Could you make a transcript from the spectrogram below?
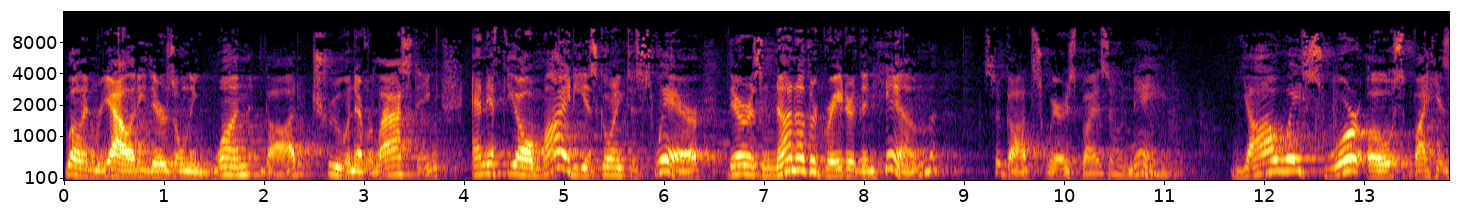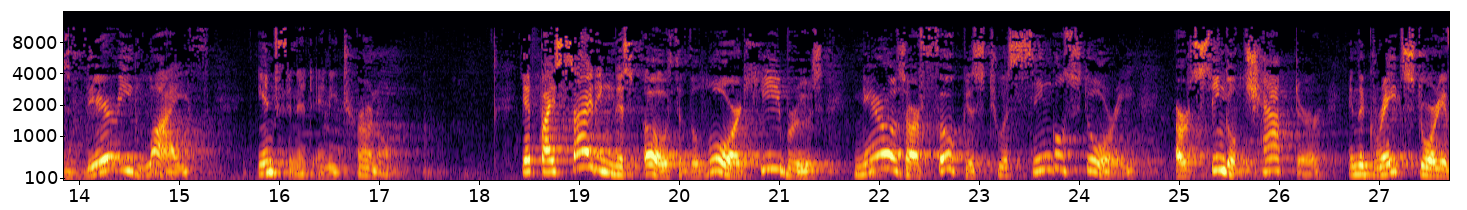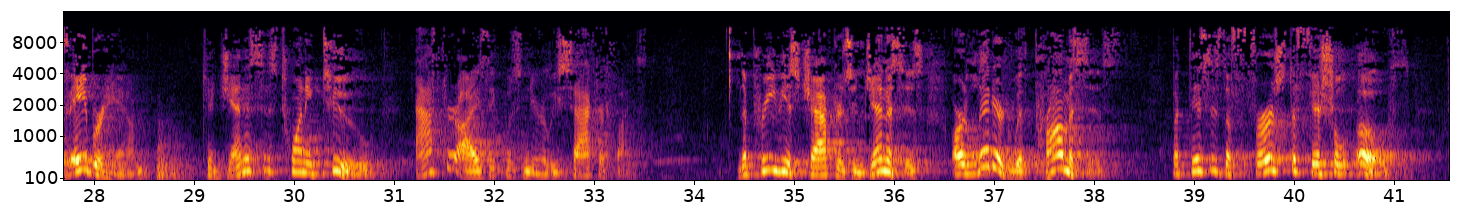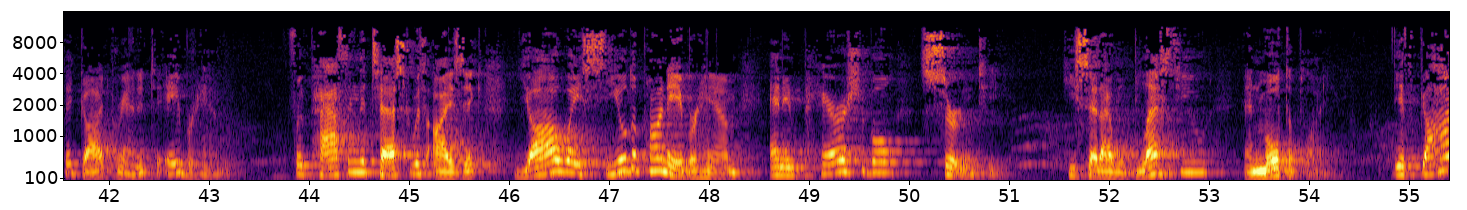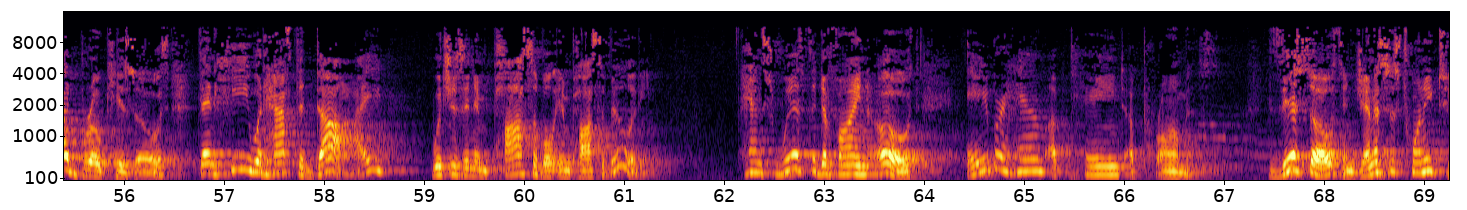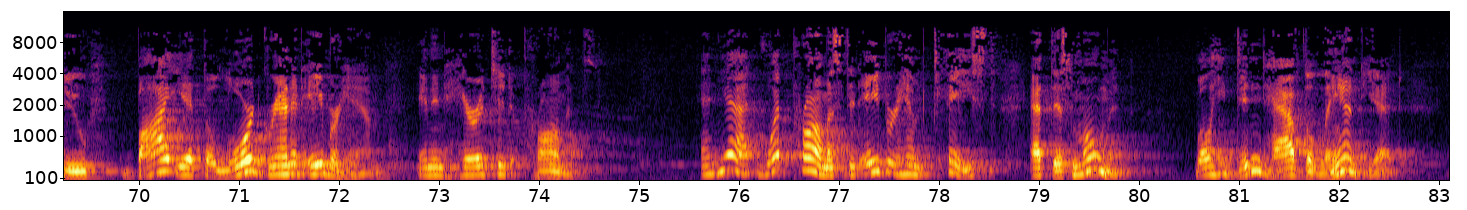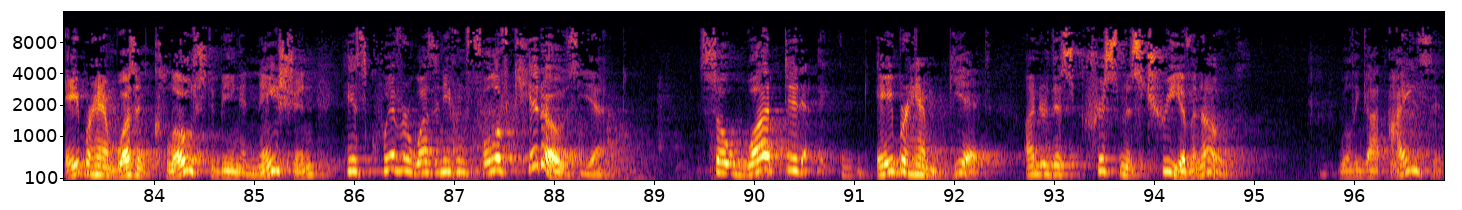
Well, in reality, there's only one God, true and everlasting, and if the Almighty is going to swear, there is none other greater than Him, so God swears by His own name. Yahweh swore oaths by His very life, infinite and eternal. Yet by citing this oath of the Lord, Hebrews narrows our focus to a single story or single chapter in the great story of Abraham to Genesis 22 after Isaac was nearly sacrificed. The previous chapters in Genesis are littered with promises, but this is the first official oath that God granted to Abraham. For passing the test with Isaac, Yahweh sealed upon Abraham an imperishable certainty. He said, I will bless you and multiply you. If God broke his oath, then he would have to die, which is an impossible impossibility. Hence, with the divine oath, Abraham obtained a promise. This oath in Genesis 22, by it the Lord granted Abraham an inherited promise. And yet, what promise did Abraham taste at this moment? Well, he didn't have the land yet. Abraham wasn't close to being a nation. His quiver wasn't even full of kiddos yet. So what did Abraham get under this Christmas tree of an oath? Well, he got Isaac.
